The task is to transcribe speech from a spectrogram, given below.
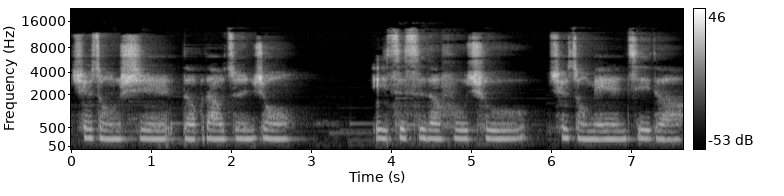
却总是得不到尊重；一次次的付出。却总没人记得。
